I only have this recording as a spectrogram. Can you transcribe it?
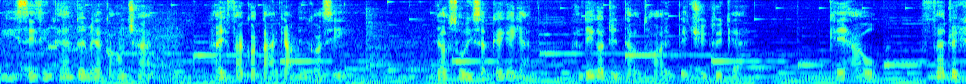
而市政厅对面嘅广场喺法国大革命嗰时有数以十计嘅人。呢个断头台被处决嘅，其后 Federic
